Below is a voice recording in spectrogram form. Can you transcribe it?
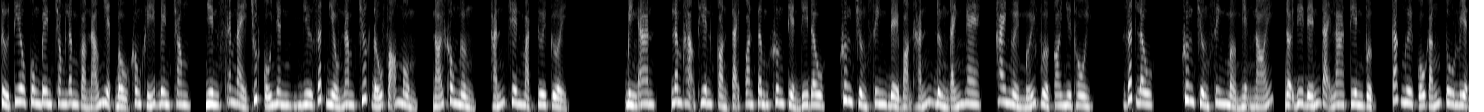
Tử tiêu cung bên trong lâm vào náo nhiệt bầu không khí bên trong, nhìn xem này chút cố nhân như rất nhiều năm trước đấu võ mồm nói không ngừng, hắn trên mặt tươi cười. Bình an, lâm hạo thiên còn tại quan tâm khương tiền đi đâu, khương trường sinh để bọn hắn đừng đánh nghe, hai người mới vừa coi như thôi. Rất lâu, khương trường sinh mở miệng nói, đợi đi đến đại la tiên vực, các ngươi cố gắng tu luyện,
